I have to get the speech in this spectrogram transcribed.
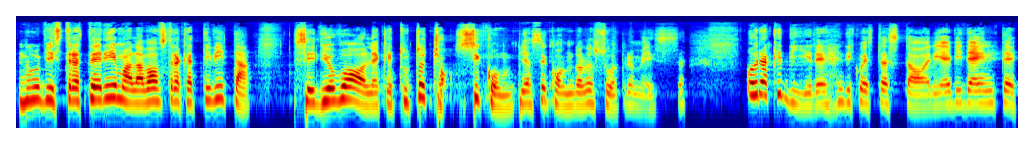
noi vi stratteremo alla vostra cattività se Dio vuole che tutto ciò si compia secondo la sua promessa. Ora che dire di questa storia? È evidente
